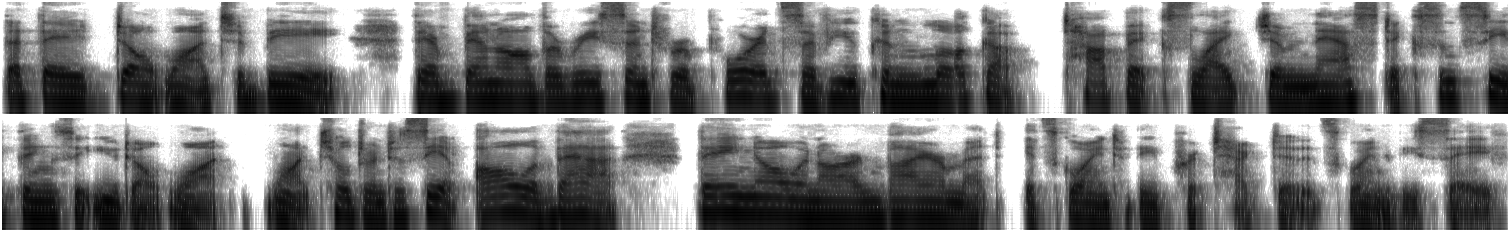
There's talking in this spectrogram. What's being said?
that they don't want to be. There have been all the recent reports of you can look up topics like gymnastics and see things that you don't want want children to see and all of that they know in our environment it's going to be protected it's going to be safe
